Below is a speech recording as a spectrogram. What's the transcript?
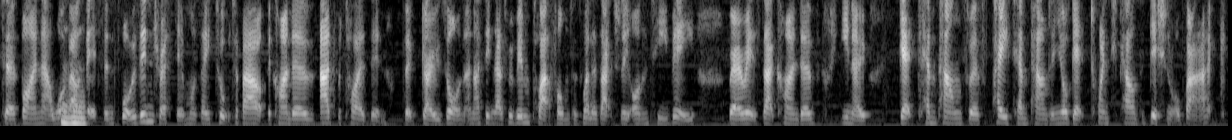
to buy now. What mm-hmm. about this? And what was interesting was they talked about the kind of advertising that goes on. And I think that's within platforms as well as actually on TV, where it's that kind of, you know, get £10 worth, pay £10 and you'll get £20 additional back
